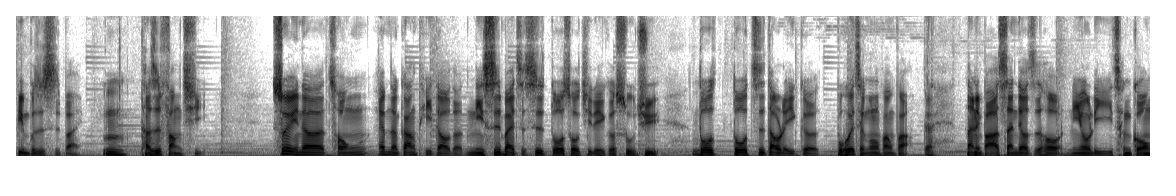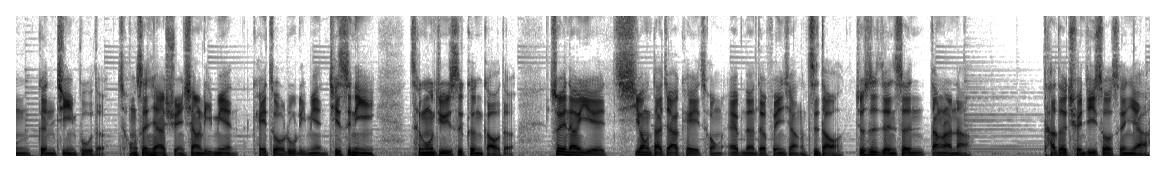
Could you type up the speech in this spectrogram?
并不是失败，嗯，他是放弃。所以呢，从 Abner 刚提到的，你失败只是多收集了一个数据，多多知道了一个不会成功的方法。对，那你把它删掉之后，你又离成功更进一步的，从剩下的选项里面可以走路里面，其实你成功几率是更高的。所以呢，也希望大家可以从 Abner 的分享知道，就是人生当然啦、啊，他的拳击手生涯，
